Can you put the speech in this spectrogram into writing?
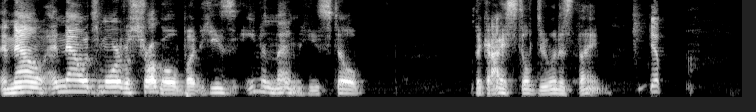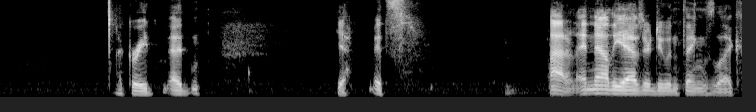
And now and now it's more of a struggle, but he's even then he's still the guy's still doing his thing. Yep. Agreed. Yeah, it's I don't know. And now the Avs are doing things like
